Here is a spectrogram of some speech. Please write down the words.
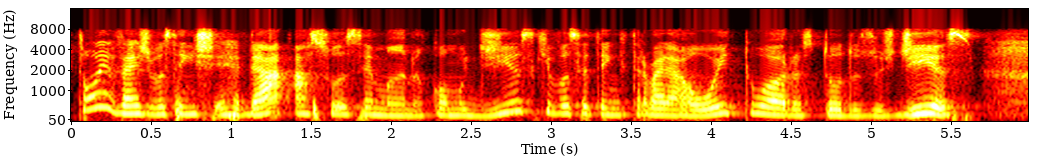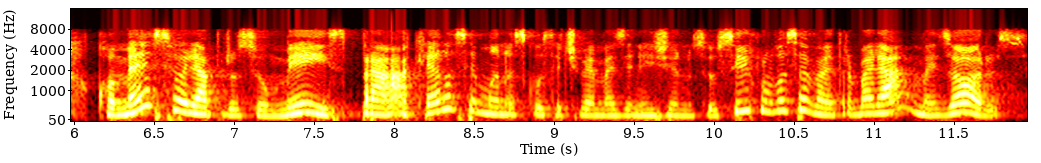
Então, ao invés de você enxergar a sua semana como dias que você tem que trabalhar 8 horas todos os dias, comece a olhar para o seu mês, para aquelas semanas que você tiver mais energia no seu ciclo, você vai trabalhar mais horas.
